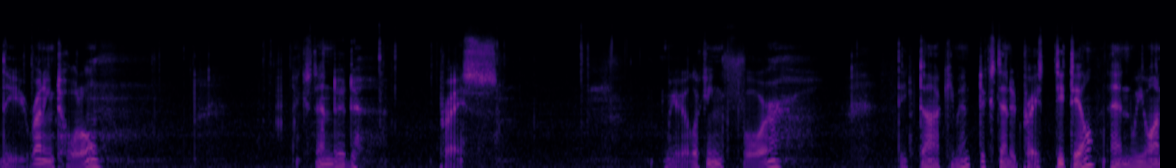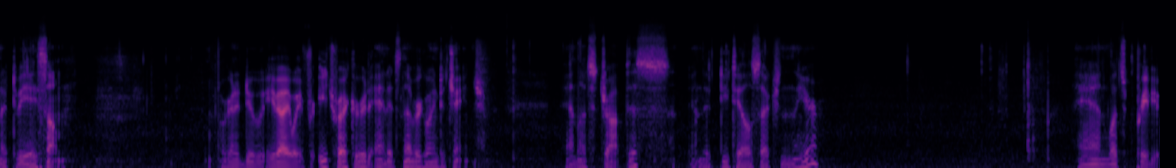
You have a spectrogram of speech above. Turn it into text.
the running total extended price. We are looking for the document extended price detail and we want it to be a sum. We're going to do evaluate for each record and it's never going to change. And let's drop this in the details section here. And let's preview.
